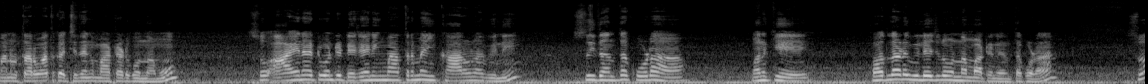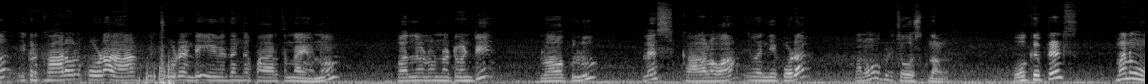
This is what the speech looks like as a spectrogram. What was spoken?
మనం తర్వాత ఖచ్చితంగా మాట్లాడుకుందాము. సో ఆయన అటువంటి డిజైనింగ్ మాత్రమే ఈ కాలంలో విని సో ఇదంతా కూడా మనకి పొదలాడ విలేజ్లో ఉన్నమాట ఇదంతా కూడా. సో ఇక్కడ కాలువలు కూడా మీరు చూడండి ఏ విధంగా పారుతున్నాయోనో. పొదలాడ ఉన్నటువంటి లాకులు ప్లస్ కాలువ ఇవన్నీ కూడా మనం ఇప్పుడు చూస్తున్నాము. ఓకే ఫ్రెండ్స్ మనము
